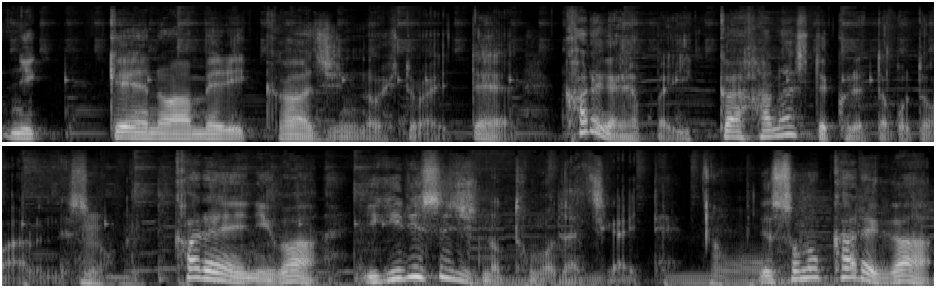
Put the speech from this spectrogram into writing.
日系のアメリカ人の人がいて彼がやっぱり一回話してくれたことがあるんですよ。彼にはイギリス人の友達がいてでその彼が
